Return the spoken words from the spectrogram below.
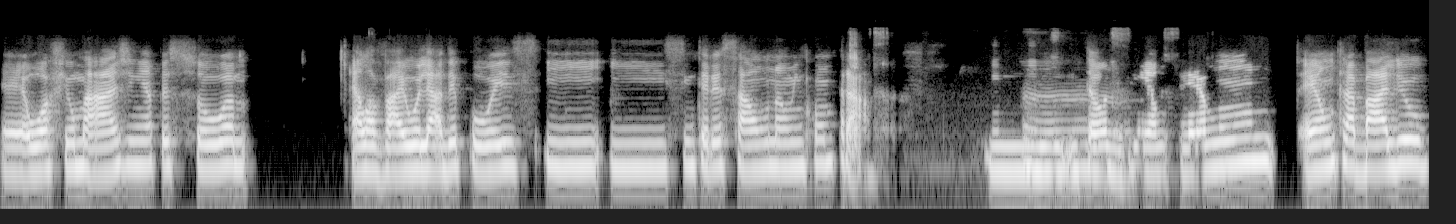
é, ou a filmagem, a pessoa ela vai olhar depois e, e se interessar ou não em comprar. E, Então, assim, é, é, um, é um trabalho.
